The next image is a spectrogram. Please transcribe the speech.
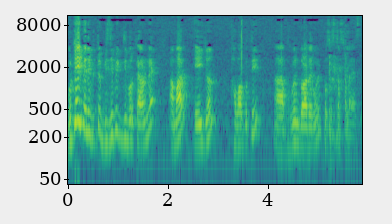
গোটেই বেনিফিটটো বিজেপিক দিবৰ কাৰণে আমাৰ এইজন সভাপতি ভূপেন বৰা ডাঙৰীয়ে প্ৰচেষ্টা চলাই আছে।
